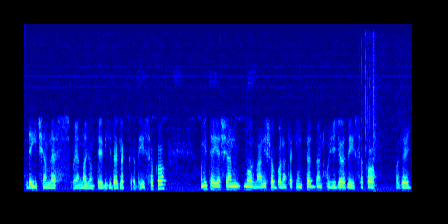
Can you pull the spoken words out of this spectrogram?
de így sem lesz olyan nagyon téli hideg legfeljebb éjszaka, ami teljesen normális abban a tekintetben, hogy ugye az éjszaka az egy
